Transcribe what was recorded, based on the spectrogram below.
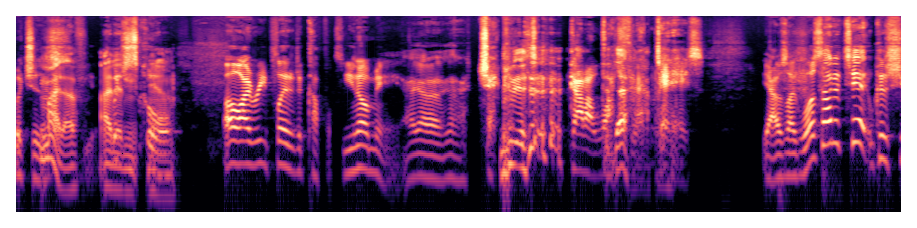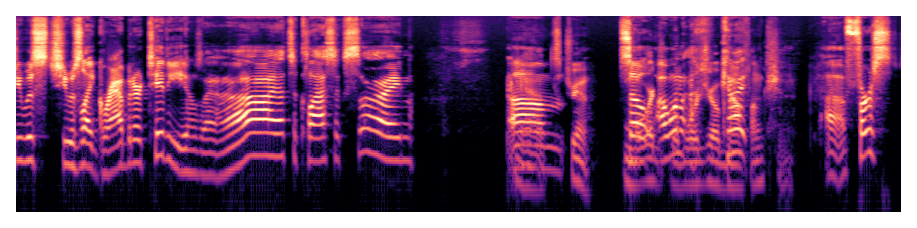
which is might have. I didn't. is cool. Oh, I replayed it a couple. You know me. I gotta, gotta check. Yeah. gotta watch that for titties. Yeah, I was like, was that a tit? Because she was she was like grabbing her titty. And I was like, ah, that's a classic sign. Yeah, Um, it's true. so Ward- I wanna- wardrobe can I- malfunction. Uh, first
